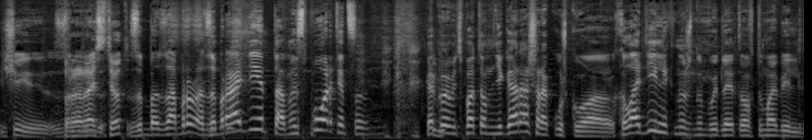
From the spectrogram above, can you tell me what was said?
Еще и... Прорастет? заб- забро- забродит, там, испортится. Какой-нибудь потом не гараж ракушку, а холодильник нужно будет для этого автомобиля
